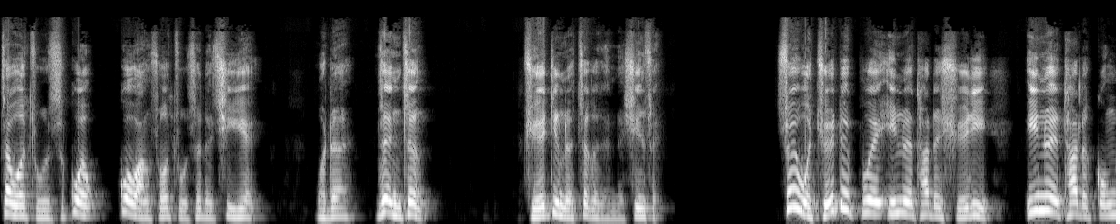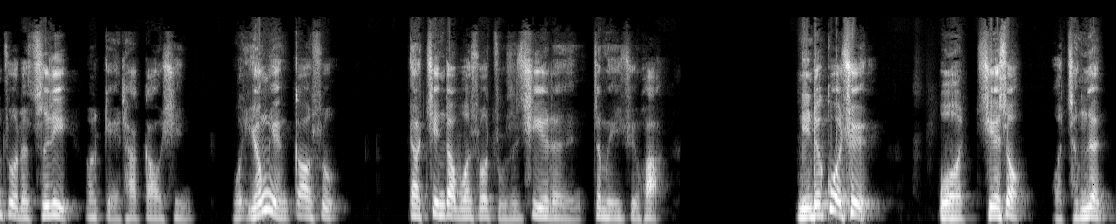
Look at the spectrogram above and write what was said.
在我主持过过往所主持的企业，我的认证决定了这个人的薪水，所以我绝对不会因为他的学历。因为他的工作的资历而给他高薪，我永远告诉要进到我所主持企业的人这么一句话：你的过去我接受，我承认，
